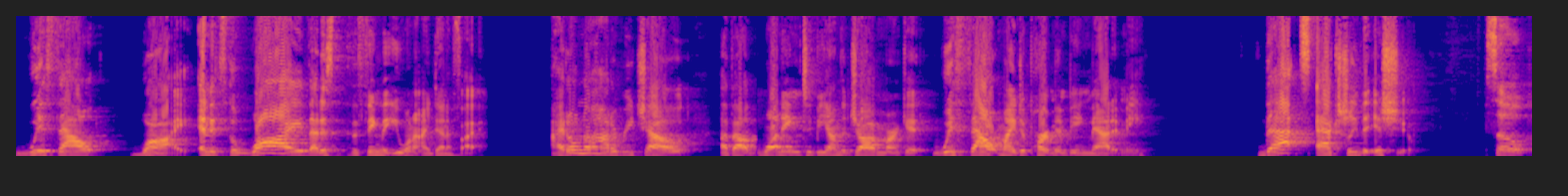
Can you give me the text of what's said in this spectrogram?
without Y. And it's the why that is the thing that you want to identify. I don't know how to reach out about wanting to be on the job market without my department being mad at me. That's actually the issue. So,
